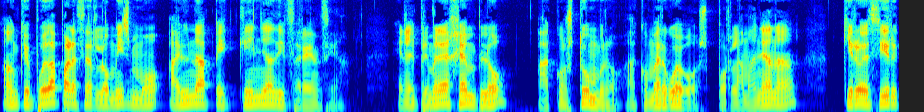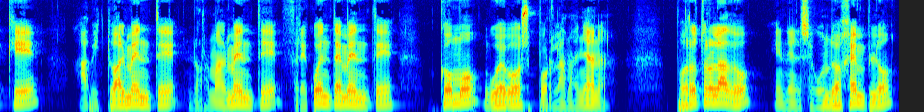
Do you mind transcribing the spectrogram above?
Aunque pueda parecer lo mismo, hay una pequeña diferencia. En el primer ejemplo, acostumbro a comer huevos por la mañana, quiero decir que habitualmente, normalmente, frecuentemente, como huevos por la mañana. Por otro lado, en el segundo ejemplo,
